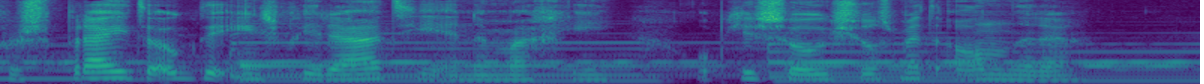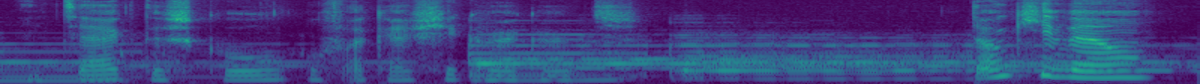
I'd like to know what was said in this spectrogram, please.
Verspreid ook de inspiratie en de magie op je socials met anderen. En tag de School of Akashic Records. Dankjewel.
